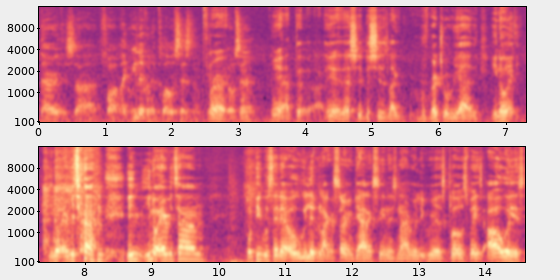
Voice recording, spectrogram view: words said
the Earth is uh, fault. Like we live in a closed system. Right. You know what I'm saying? Yeah, I th- yeah, that shit. This shit is like virtual reality. You know, you know every time, you know every time when people say that, oh, we live in like a certain galaxy and it's not really real, it's closed space. I always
